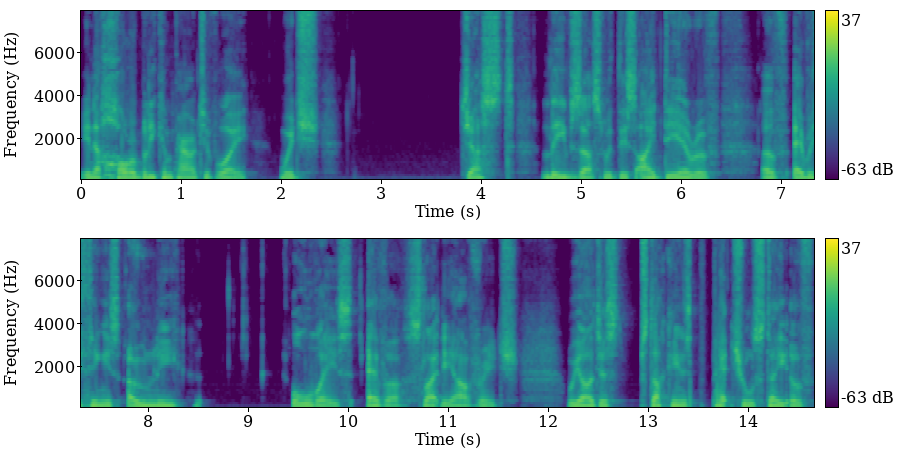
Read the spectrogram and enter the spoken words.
in a horribly comparative way, which just leaves us with this idea of of everything is only always ever slightly out of reach. We are just stuck in this perpetual state of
